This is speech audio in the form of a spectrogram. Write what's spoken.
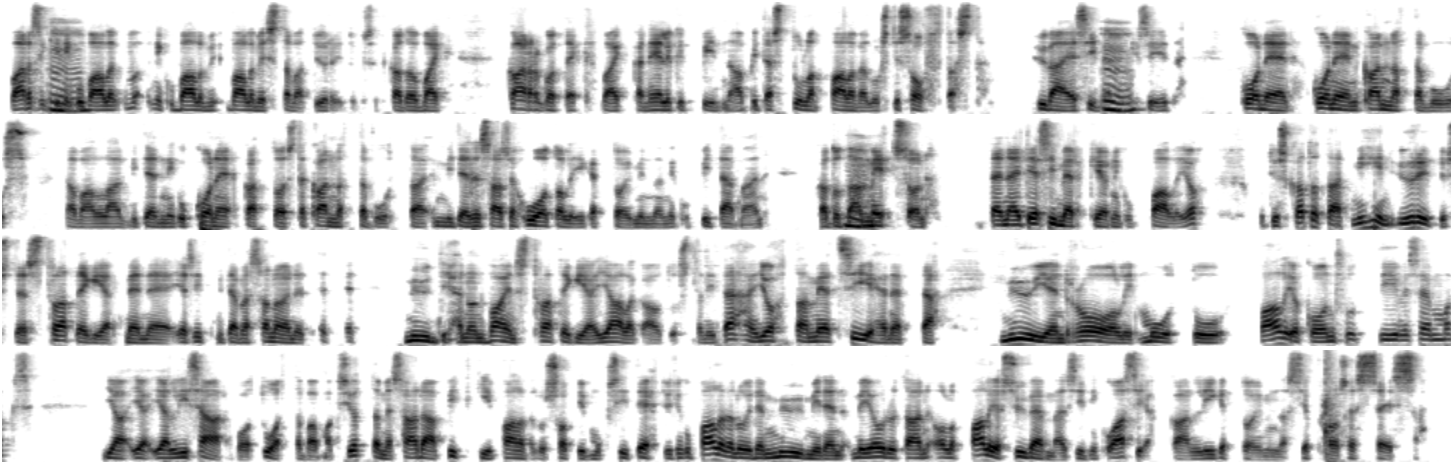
Varsinkin mm. niin kuin val, niin kuin valmi, valmistavat yritykset. Kato vaikka Cargotec, vaikka 40 pinnaa pitäisi tulla palvelusti softasta. Hyvä esimerkki mm. siitä. Koneen, koneen kannattavuus tavallaan, miten niin kuin kone katsoo sitä kannattavuutta, miten se saa se huoltoliiketoiminnan niin kuin pitämään. Katsotaan mm. Metson tai näitä esimerkkejä on niin kuin paljon, mutta jos katsotaan, että mihin yritysten strategiat menee, ja sitten mitä mä sanoin, että, että, että myyntihän on vain strategian jalkautusta, niin tähän johtaa meidät siihen, että myyjien rooli muuttuu paljon konsultiivisemmaksi ja, ja, ja lisäarvoa tuottavammaksi, jotta me saadaan pitkiä palvelusopimuksia tehtyä. Niin kuin palveluiden myyminen, me joudutaan olla paljon syvemmällä siinä niin kuin asiakkaan liiketoiminnassa ja prosesseissa –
